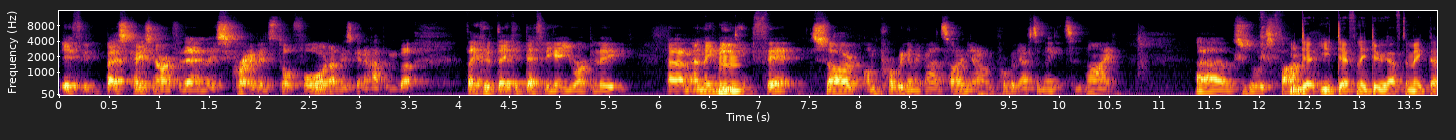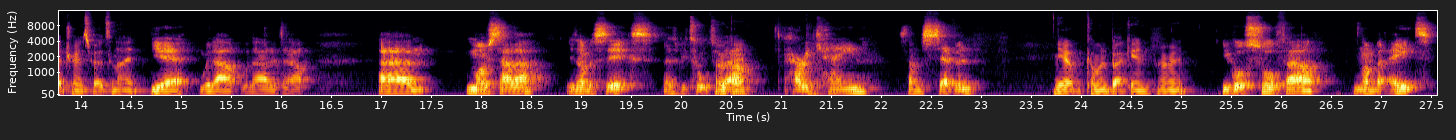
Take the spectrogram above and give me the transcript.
if best case scenario for them, they scrape into top four. I don't think it's going to happen, but they could they could definitely get Europa League. Um, and they need Hmm. him fit. So I'm probably going to go Antonio. I'm probably going to have to make it tonight, uh, which is always you, fun. de- you definitely do have to make that transfer tonight. Yeah, without without a doubt. Um, Mo Salah is number six, as we talked Okay. about. Harry Kane is number seven. Yep, coming back in. All right. You've got Coufal, number eight.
